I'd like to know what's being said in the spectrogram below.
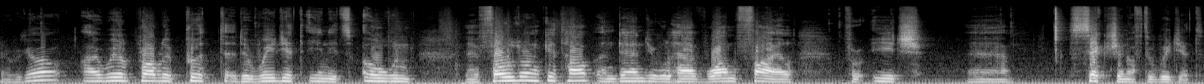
there we go I will probably put the widget in its own uh, folder on GitHub and then you will have one file for each uh, section of the widget.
